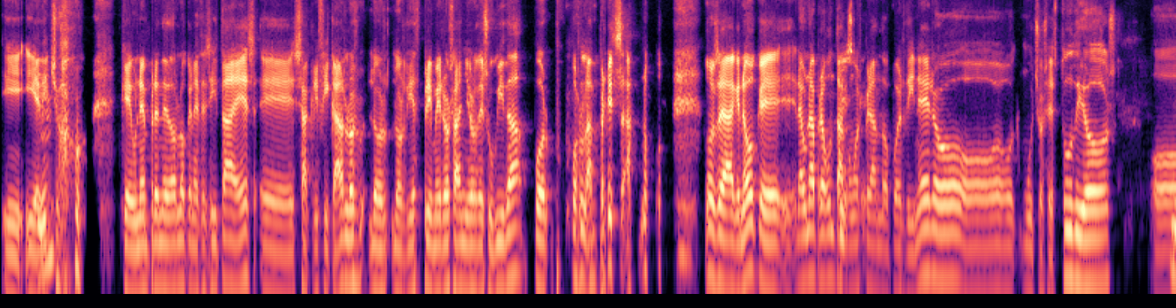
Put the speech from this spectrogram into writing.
Y, he dicho que un emprendedor lo que necesita es eh, sacrificar los, los, diez primeros años de su vida por, la empresa, ¿no? O sea, que no, que era una pregunta como esperando pues dinero o muchos estudios o,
